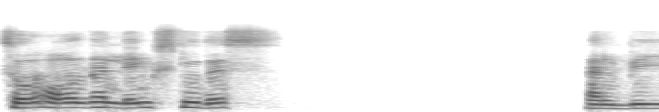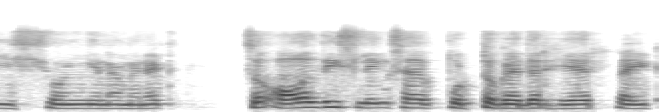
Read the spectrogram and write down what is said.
So all the links to this I'll be showing in a minute. So all these links I've put together here, right?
